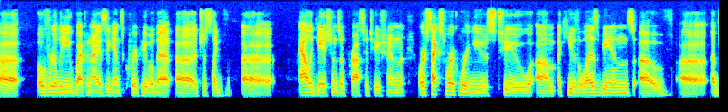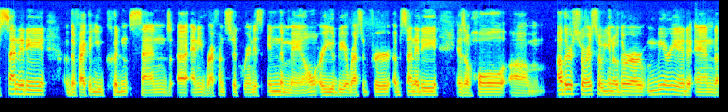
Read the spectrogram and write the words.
uh, overly weaponized against queer people that uh, just like uh, allegations of prostitution or sex work were used to um, accuse lesbians of uh, obscenity, the fact that you couldn't send uh, any reference to queerness in the mail or you'd be arrested for obscenity is a whole um, other story. So, you know, there are myriad and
